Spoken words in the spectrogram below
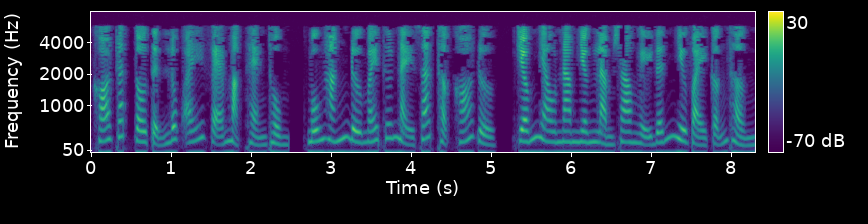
khó trách Tô Tịnh lúc ấy vẻ mặt thẹn thùng, muốn hắn đưa mấy thứ này xác thật khó được, giống nhau nam nhân làm sao nghĩ đến như vậy cẩn thận.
